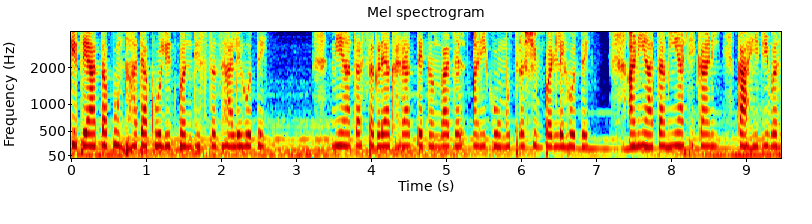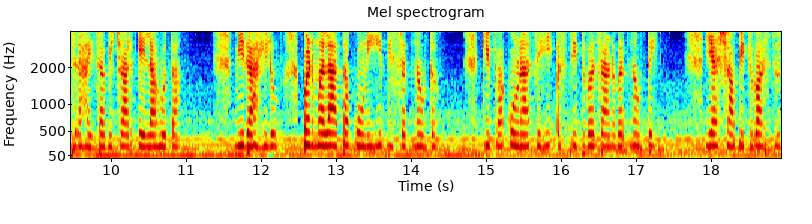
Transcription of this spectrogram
की ते आता पुन्हा त्या खोलीत बंदिस्त झाले होते. मी आता सगळ्या घरात ते गंगाजल आणि गोमूत्र शिंपडले होते. आणि आता मी या ठिकाणी काही दिवस राहायचा विचार केला होता. मी राहिलो पण मला आता कोणीही दिसत नव्हतं. किंवा कोणाचेही अस्तित्व जाणवत नव्हते. या शापित वास्तूत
